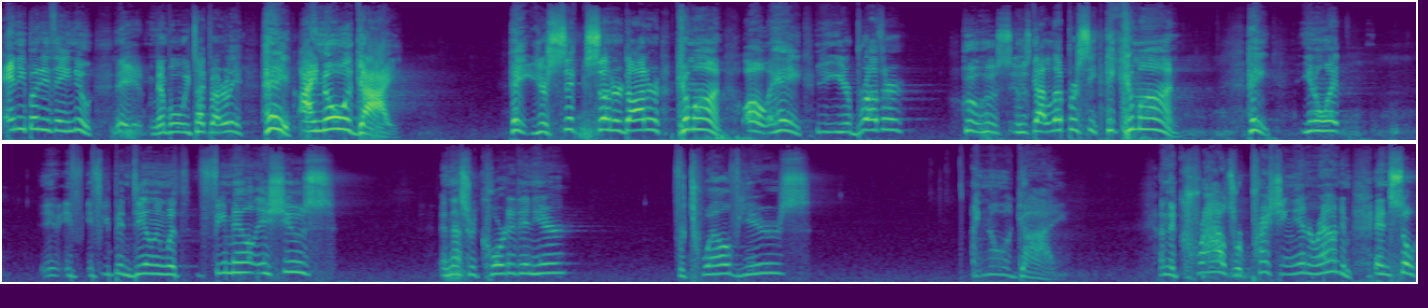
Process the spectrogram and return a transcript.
anybody they knew. Remember what we talked about earlier? Hey, I know a guy. Hey, your sick son or daughter, come on. Oh, hey, your brother who, who's, who's got leprosy, hey, come on. Hey, you know what? If, if you've been dealing with female issues, and that's recorded in here for 12 years, I know a guy. And the crowds were pressing in around him. And so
